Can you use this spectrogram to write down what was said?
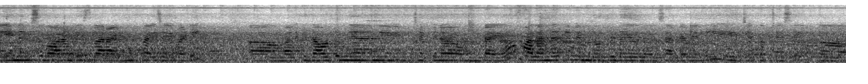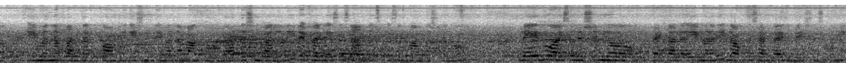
ఏఎన్ఎంస్ వాలంటీర్స్ ద్వారా ఐడెంటిఫై చేయబడి వాళ్ళకి డౌట్ ఉంది అని చెప్పిన ఉంటాయో వాళ్ళందరికీ మేము డోర్ టు డోర్ సర్వే వెళ్ళి చెకప్ చేసి ఏమన్నా ఫర్దర్ కాంప్లికేషన్స్ ఏమన్నా మాకు డాక్టర్స్ వాళ్ళని రెఫర్ చేసి శాంపిల్స్ కోసం పంపిస్తాము. లేదు ఐసోలేషన్లో పెట్టాలో ఏమన్నది డాక్టర్స్ అడ్వైస్ బేస్ చేసుకొని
